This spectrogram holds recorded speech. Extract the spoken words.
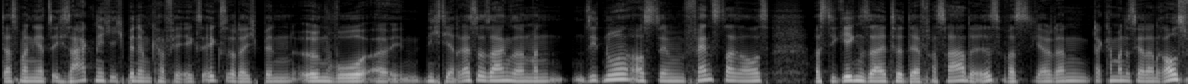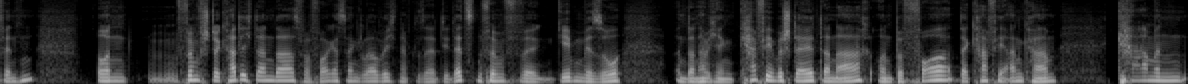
dass man jetzt, ich sag nicht, ich bin im Café XX oder ich bin irgendwo, äh, nicht die Adresse sagen, sondern man sieht nur aus dem Fenster raus, was die Gegenseite der Fassade ist, was ja dann, da kann man das ja dann rausfinden. Und fünf Stück hatte ich dann da, es war vorgestern, glaube ich, und habe gesagt, die letzten fünf äh, geben wir so. Und dann habe ich einen Kaffee bestellt danach und bevor der Kaffee ankam, kamen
